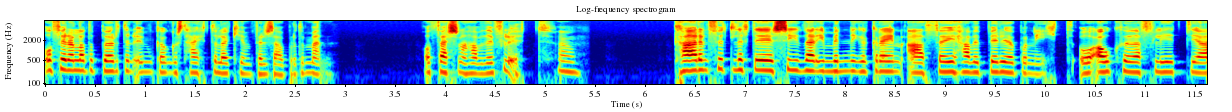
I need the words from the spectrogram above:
og fyrir að láta börnin umgangast hættulega kynferðisafbrotum menn. Og þess vegna hafi þau flutt. já, Karin fullirti síðar í minningagrein að þau hafi byrjað upp á nýtt og ákveða að flytja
